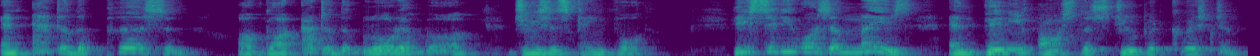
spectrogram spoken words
and out of the person of God, out of the glory of God, Jesus came forth. He said he was amazed. And then he asked the stupid question.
